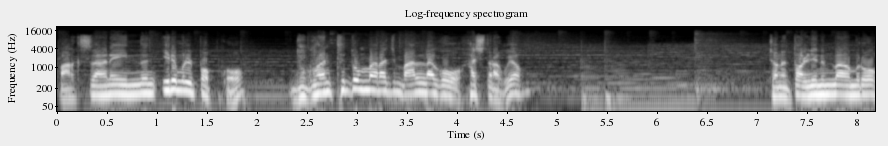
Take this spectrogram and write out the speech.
박스 안에 있는 이름을 뽑고 누구한테도 말하지 말라고 하시더라고요. 저는 떨리는 마음으로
